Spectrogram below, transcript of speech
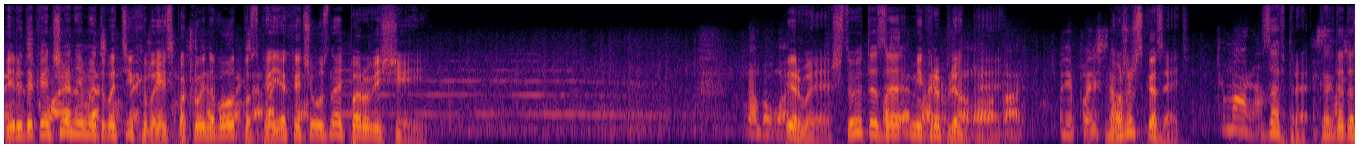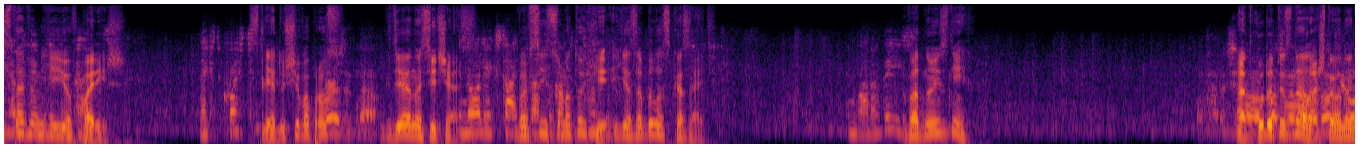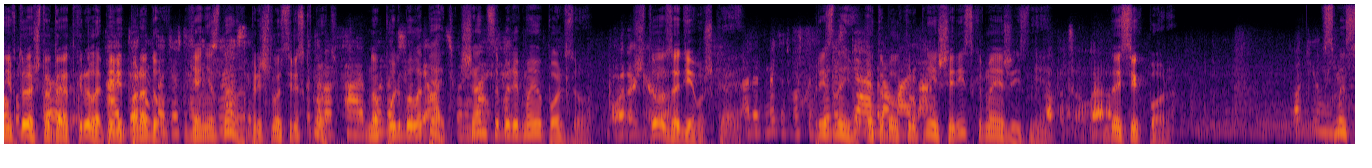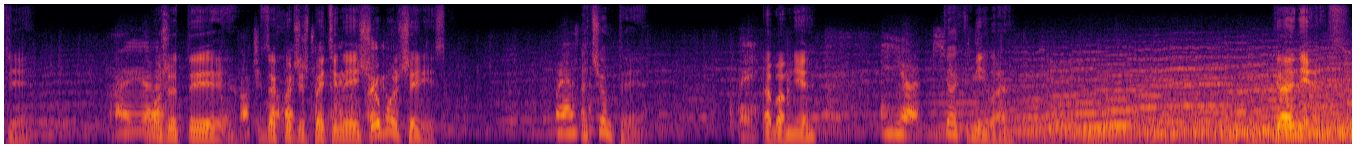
Перед окончанием этого тихого и спокойного отпуска я хочу узнать пару вещей. Первое, что это за микропленка? Можешь сказать? Завтра, когда доставим ее в Париж. Следующий вопрос. Где она сейчас? Во всей суматохе я забыла сказать. В одной из них. Откуда ты знала, что она не в той, что ты открыла перед Параду? Я не знала, пришлось рискнуть. Но пуль было пять, шансы были в мою пользу. Что за девушка? Признаю, это был крупнейший риск в моей жизни. До сих пор. В смысле? Может, ты захочешь пойти на еще больший риск? О чем ты? Обо мне? Как мило. Конец.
